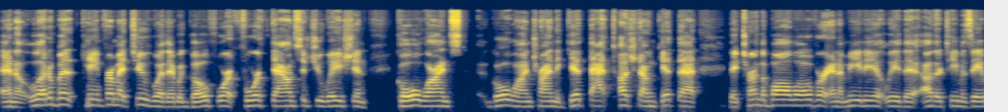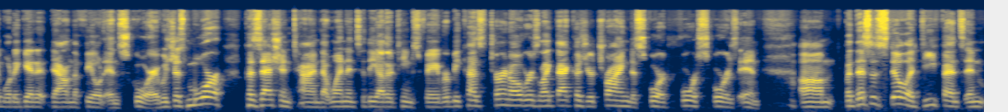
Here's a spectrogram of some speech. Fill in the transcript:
and a little bit came from it too, where they would go for it fourth down situation, goal line goal line trying to get that touchdown, get that. They turn the ball over, and immediately the other team is able to get it down the field and score. It was just more possession time that went into the other team's favor because turnovers like that, because you're trying to score four scores in. Um, but this is still a defense in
